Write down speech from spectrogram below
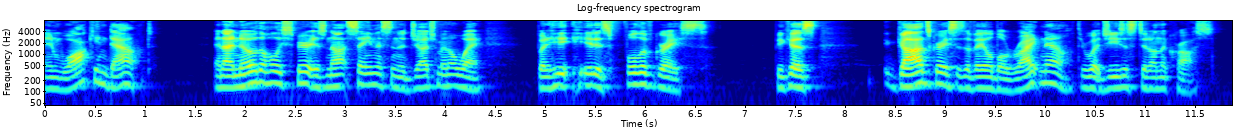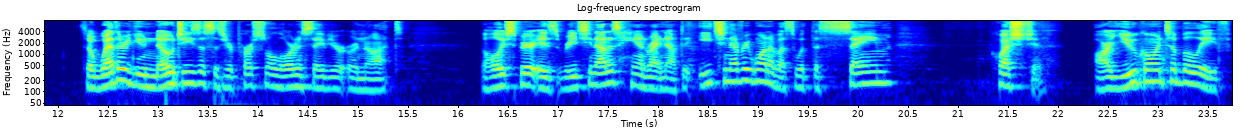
and walk in doubt? And I know the Holy Spirit is not saying this in a judgmental way but it is full of grace because God's grace is available right now through what Jesus did on the cross. So, whether you know Jesus as your personal Lord and Savior or not, the Holy Spirit is reaching out his hand right now to each and every one of us with the same question Are you going to believe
